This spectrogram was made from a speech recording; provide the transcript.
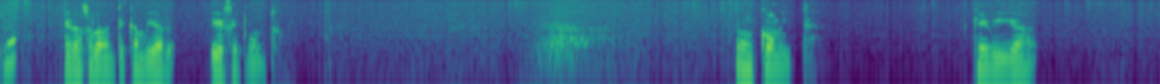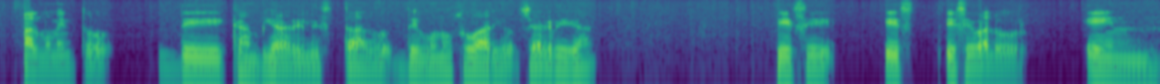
Ya, era solamente cambiar ese punto. Un commit que diga al momento de cambiar el estado de un usuario se agrega ese, ese valor en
